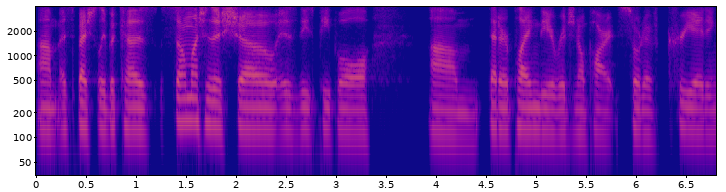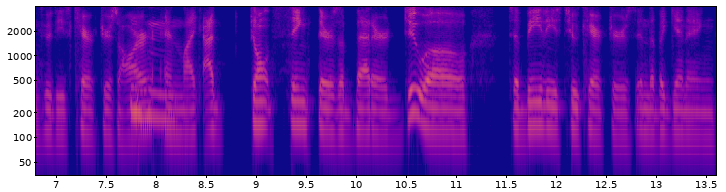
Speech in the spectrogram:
um, especially because so much of this show is these people um, that are playing the original parts sort of creating who these characters are mm-hmm. and like i don't think there's a better duo to be these two characters in the beginning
